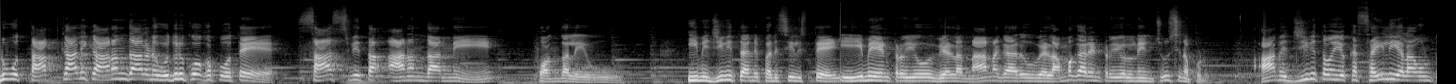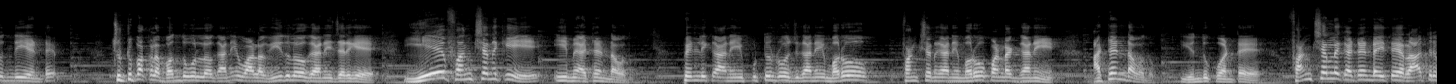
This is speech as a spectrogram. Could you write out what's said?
నువ్వు తాత్కాలిక ఆనందాలను వదులుకోకపోతే శాశ్వత ఆనందాన్ని పొందలేవు. ఈమె జీవితాన్ని పరిశీలిస్తే ఈమె ఇంటర్వ్యూ వీళ్ళ నాన్నగారు వీళ్ళ అమ్మగారి ఇంటర్వ్యూలు నేను చూసినప్పుడు ఆమె జీవితం యొక్క శైలి ఎలా ఉంటుంది అంటే చుట్టుపక్కల బంధువుల్లో కానీ వాళ్ళ వీధిలో కానీ జరిగే ఏ ఫంక్షన్కి ఈమె అటెండ్ అవ్వదు. పెళ్ళి కానీ పుట్టినరోజు కానీ మరో ఫంక్షన్ కానీ మరో పండగ కానీ అటెండ్ అవ్వదు. ఎందుకు అంటే ఫంక్షన్లకు అటెండ్ అయితే రాత్రి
